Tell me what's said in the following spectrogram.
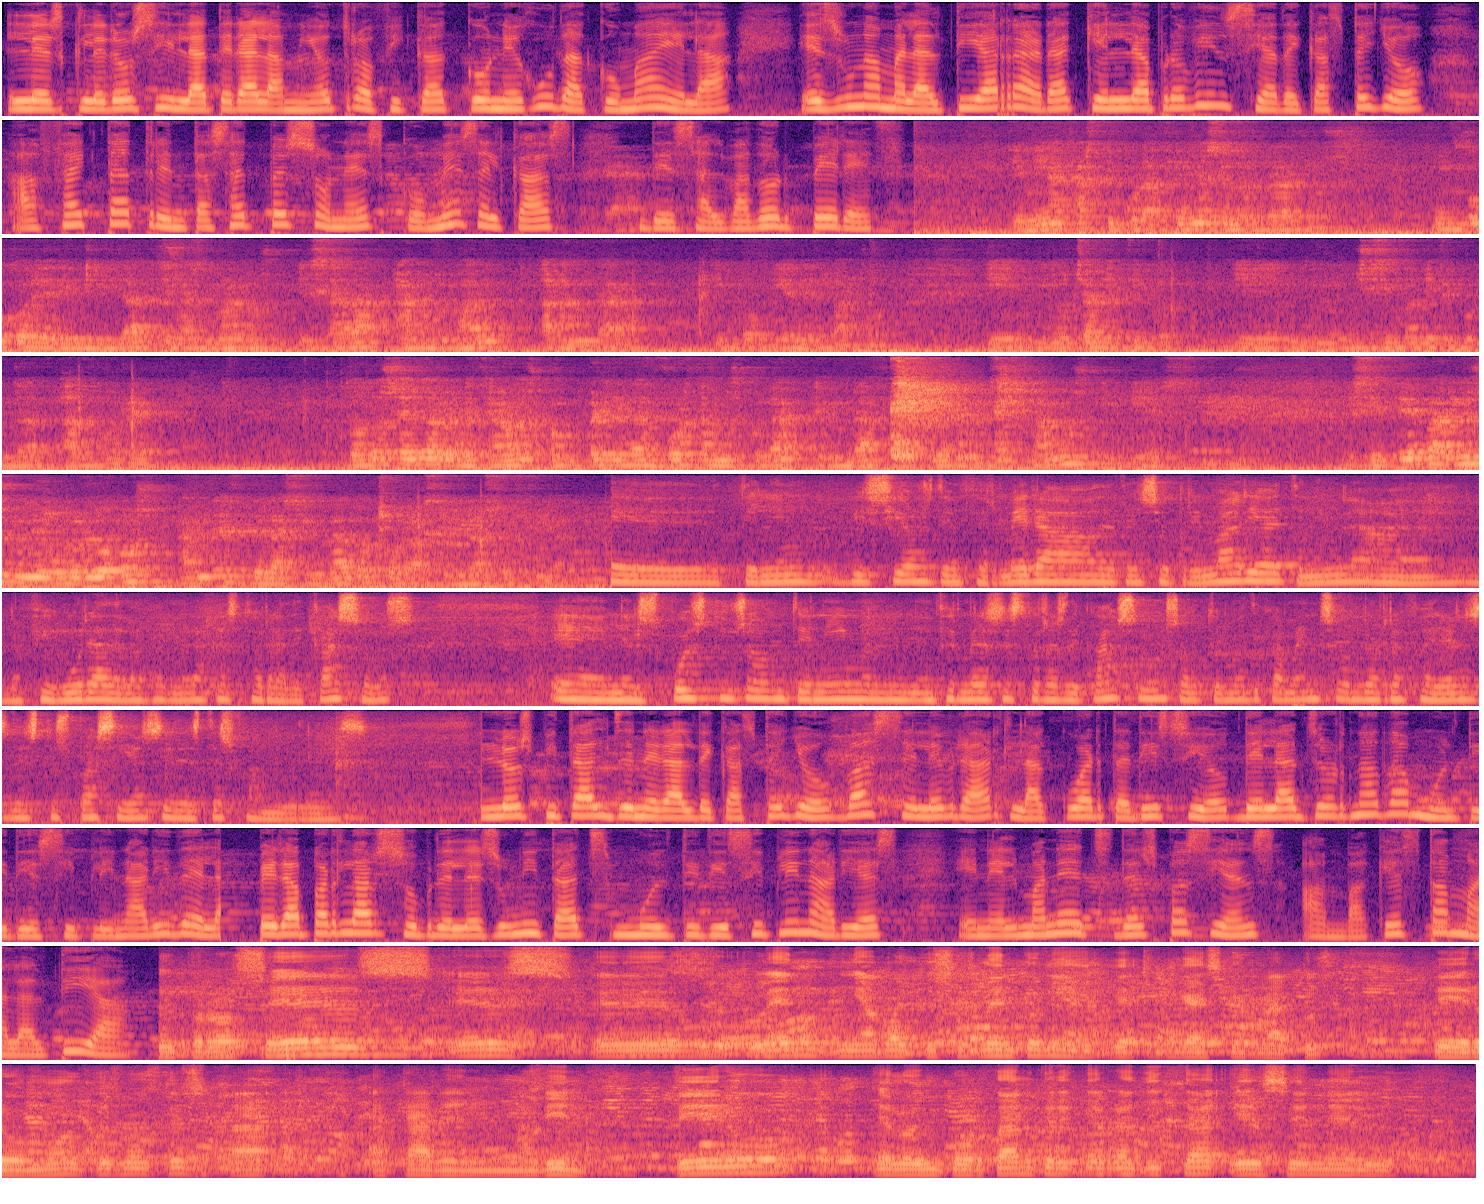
L'esclerosi lateral amiotròfica, coneguda com a ELA, és una malaltia rara que en la província de Castelló afecta 37 persones, com és el cas de Salvador Pérez. Tenía fasciculaciones en los brazos, un poco de debilidad en las manos, pisada anormal al andar, tipo pie de pato, y, mucha y muchísima dificultad al correr. Todos ellos relacionados con pérdida de fuerza muscular en brazos, piernas, manos y pies. Visité varios neurólogos antes del asignado por la Seguridad Social. Eh, tenim visions d'infermera d'atenció primària, tenim la, la figura de l'enfermera gestora de casos. En els puestos on tenim infermeres gestores de casos, automàticament són les referents d'estos pacients i d'estes famílies. L'Hospital General de Castelló va celebrar la quarta edició de la Jornada Multidisciplinari d'ELA per a parlar sobre les unitats multidisciplinàries en el maneig dels pacients amb aquesta malaltia. El procés és, és lent, n'hi ha voltes que és lent, n'hi ha vegades que és ràpid, però moltes voltes acaben morint. Però lo important crec que radica és en el,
